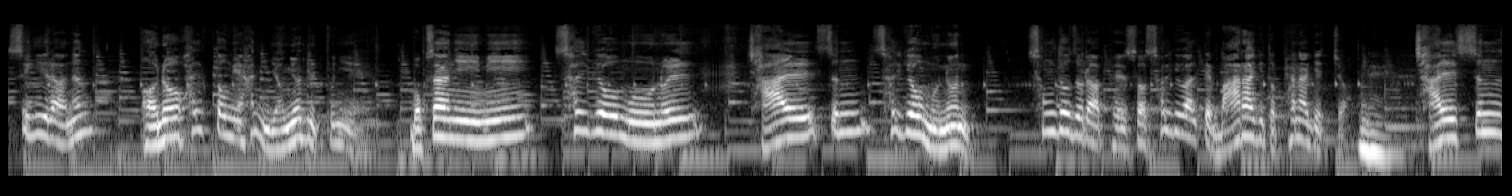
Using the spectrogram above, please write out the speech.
쓰기라는 언어 활동의 한 영역일 뿐이에요. 목사님이 설교문을 잘 쓴 설교문은 성도들 앞에서 설교할 때 말하기도 편하겠죠. 네. 잘쓴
